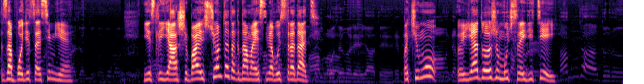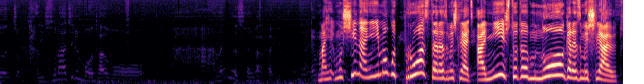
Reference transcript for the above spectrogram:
заботиться о семье. Если я ошибаюсь в чем-то, тогда моя семья будет страдать. Почему я должен мучить своих детей? Мужчины, они не могут просто размышлять, они что-то много размышляют.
